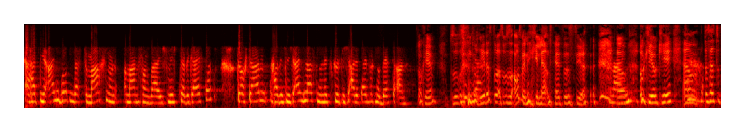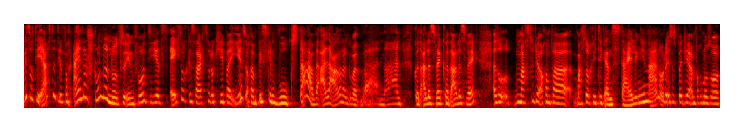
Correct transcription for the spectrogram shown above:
er hat mir angeboten, das zu machen. Und am Anfang war ich nicht sehr begeistert. Doch dann habe ich mich eingelassen und jetzt fühlt sich alles einfach nur besser an. Okay, du, du redest so, als ob du es auswendig gelernt hättest hier. Nein. Ähm, okay, okay. Ähm, das heißt, du bist auch die Erste, die jetzt nach einer Stunde nur zur Info, die jetzt echt auch gesagt hat, okay, bei ihr ist auch ein bisschen Wuchs da, weil alle anderen haben gemeint, nein, gehört alles weg, gehört alles weg. Also machst du dir auch ein paar, machst du auch richtig ein Styling hinein oder ist es bei dir einfach nur so,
